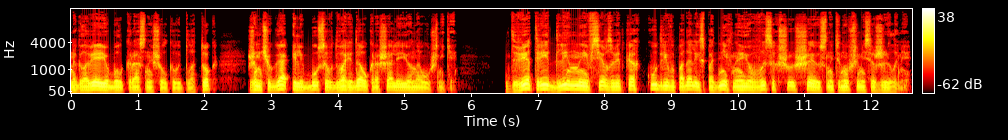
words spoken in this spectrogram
На голове ее был красный шелковый платок, жемчуга или бусы в два ряда украшали ее наушники. Две-три длинные, все в завитках кудри выпадали из-под них на ее высохшую шею с натянувшимися жилами.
